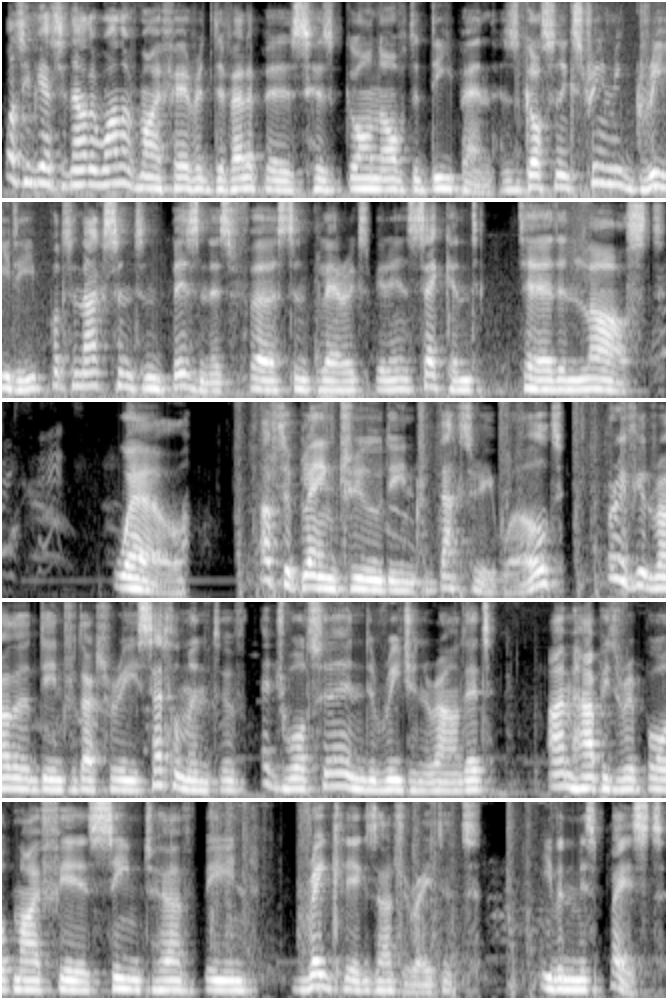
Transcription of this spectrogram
What if yet another one of my favorite developers has gone off the deep end, has gotten extremely greedy, put an accent on business first and player experience second, third and last? Well, after playing through the introductory world, or if you'd rather the introductory settlement of Edgewater and the region around it, I'm happy to report my fears seem to have been greatly exaggerated, even misplaced.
